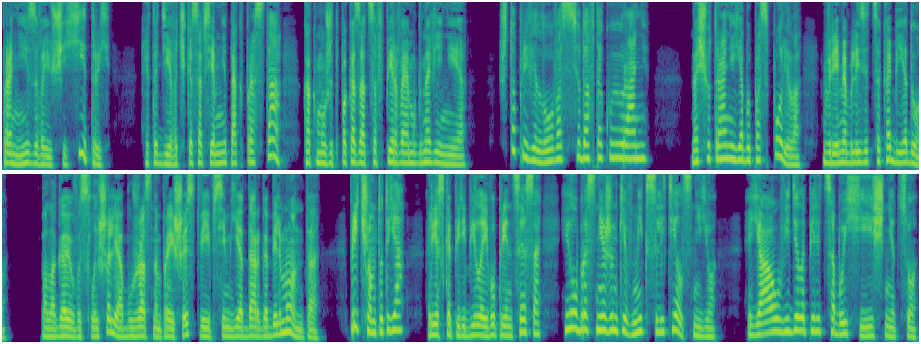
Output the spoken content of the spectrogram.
пронизывающий, хитрый. Эта девочка совсем не так проста, как может показаться в первое мгновение. Что привело вас сюда в такую рань? Насчет рани я бы поспорила. Время близится к обеду. Полагаю, вы слышали об ужасном происшествии в семье Дарга Бельмонта. При чем тут я? Резко перебила его принцесса, и образ неженки вмиг слетел с нее. Я увидела перед собой хищницу.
